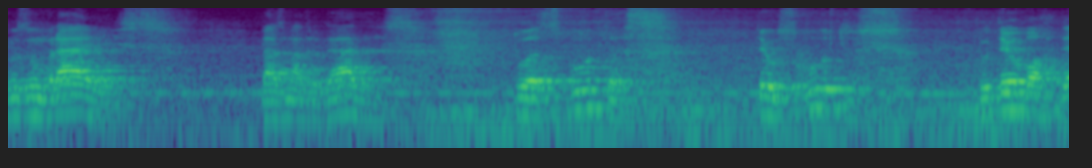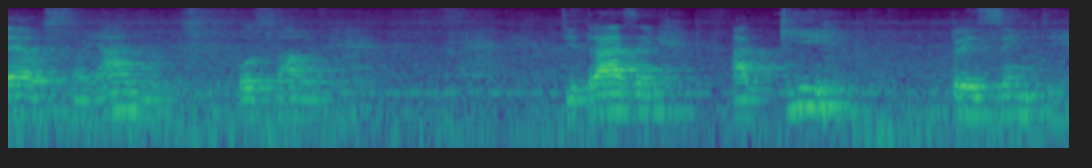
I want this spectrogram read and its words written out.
Nos umbrais das madrugadas, tuas putas, teus putos, no teu bordel sonhado, Osvaldo, te trazem aqui presente.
